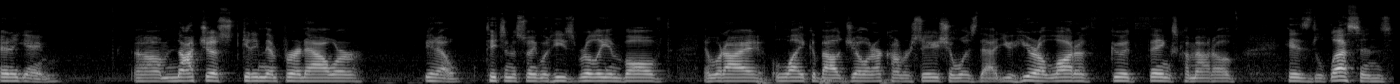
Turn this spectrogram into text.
in a game. Um, not just getting them for an hour, you know, teach them to swing, but he's really involved. And what I like about Joe in our conversation was that you hear a lot of good things come out of his lessons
